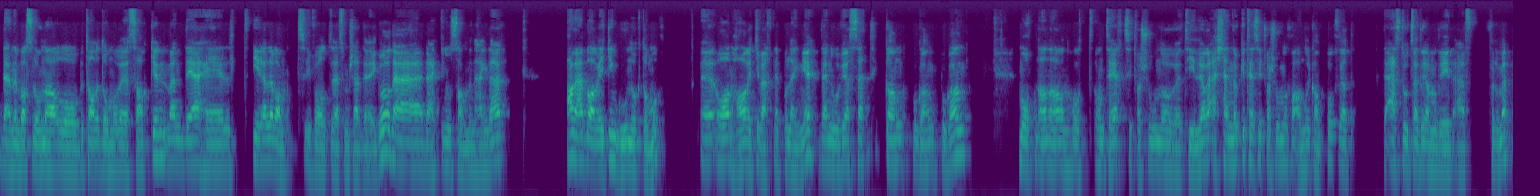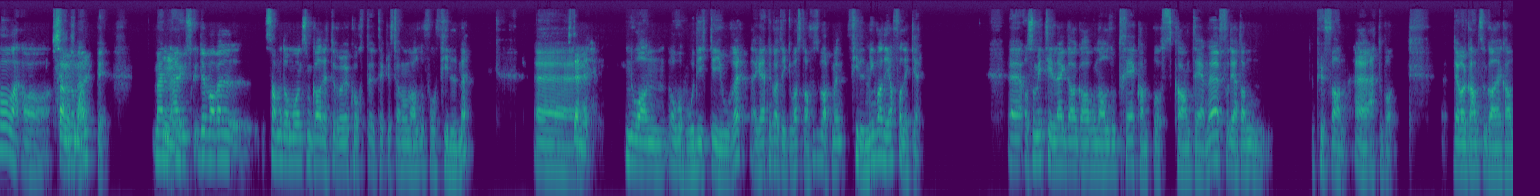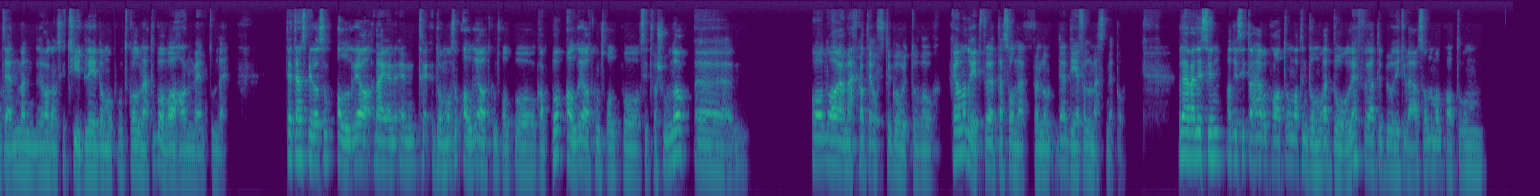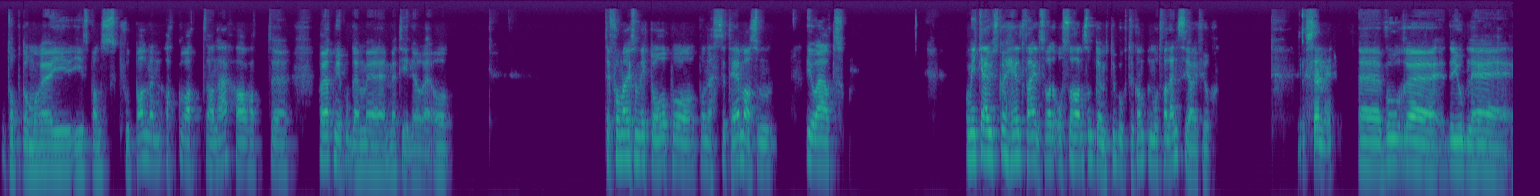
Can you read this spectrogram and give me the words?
denne Barcelona og betale dommere-saken, men det er helt irrelevant i forhold til det som skjedde i går. Det er, det er, ikke noe sammenheng der. Han er bare ikke en god nok dommer, og han har ikke vært det på lenge. Det er noe vi har sett gang på gang på gang. Måten han har håndtert situasjoner tidligere. Jeg kjenner ikke til situasjoner fra andre kamper, for det er stort sett Real Madrid jeg følger med på. og følger meg opp i. Men mm. jeg husker, det var vel samme dommeren som ga dette røde kortet til Cristiano Ronaldo for å filme. Eh, Stemmer. Noe han overhodet ikke gjorde. Det er greit nok at det ikke var straffespark, men filming var det iallfall ikke. Eh, og som i tillegg da ga Ronaldo tre kampers karantene fordi at han puffa han eh, etterpå. Det var ikke han som ga den karantenen, men det var ganske tydelig i dommerprotokollen etterpå hva han mente om det. Dette er en som aldri har, nei, en, en dommer som aldri har hatt kontroll på kamper, aldri har hatt kontroll på situasjoner. Eh, og nå har jeg merka at det ofte går utover Real Madrid, for det er, sånn følger, det er det jeg følger mest med på. Og Det er veldig synd at vi sitter her og prater om at en dommer er dårlig, for det burde ikke være sånn når man prater om toppdommere i, i spansk fotball, men akkurat han her har hatt, uh, har hatt mye problemer med, med, tidligere. og Det får meg liksom litt over på, på, neste tema, som jo er at om ikke jeg husker helt feil, så var det også han som dømte bortekampen mot Valencia i fjor. Det stemmer. Uh, hvor uh, det jo ble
